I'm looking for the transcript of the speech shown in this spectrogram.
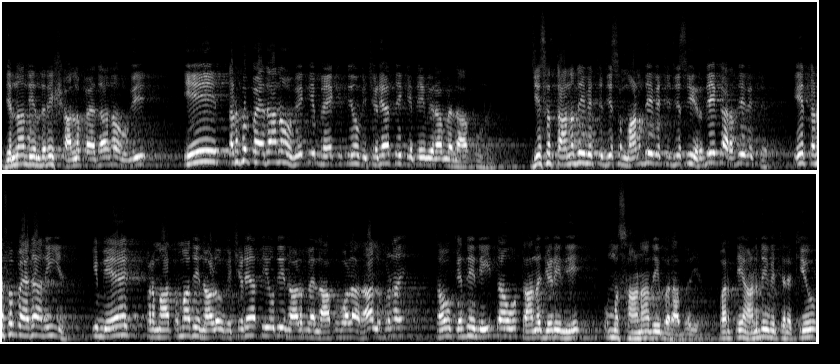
ਜਿਨ੍ਹਾਂ ਦੇ ਅੰਦਰ ਇਹ ਛਲ ਪੈਦਾ ਨਾ ਹੋਵੇ ਇਹ ਤੜਫ ਪੈਦਾ ਨਾ ਹੋਵੇ ਕਿ ਮੈਂ ਕਿਤੇ ਉਹ ਵਿਛੜਿਆ ਤੇ ਕਿਤੇ ਮੇਰਾ ਮਿਲਾਪ ਹੋਣਾ ਹੈ। ਜਿਸ ਤਨ ਦੇ ਵਿੱਚ, ਜਿਸ ਮਨ ਦੇ ਵਿੱਚ, ਜਿਸ ਹਿਰਦੇ ਘਰ ਦੇ ਵਿੱਚ ਇਹ ਤੜਫ ਪੈਦਾ ਨਹੀਂ ਹੈ ਕਿ ਮੈਂ ਪਰਮਾਤਮਾ ਦੇ ਨਾਲੋਂ ਵਿਛੜਿਆ ਤੇ ਉਹਦੇ ਨਾਲ ਮਿਲਾਪ ਵਾਲਾ ਰਾਹ ਲੱਭਣਾ ਹੈ, ਤਾਂ ਉਹ ਕਹਿੰਦੇ ਨਹੀਂ, ਤਾਂ ਉਹ ਤਨ ਜਿਹੜੇ ਨੇ ਉਹ ਮਸਾਣਾ ਦੇ ਬਰਾਬਰ ਹੈ। ਪਰ ਧਿਆਨ ਦੇ ਵਿੱਚ ਰੱਖਿਓ,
